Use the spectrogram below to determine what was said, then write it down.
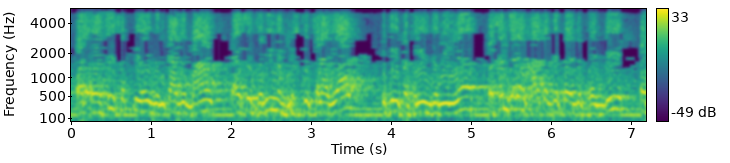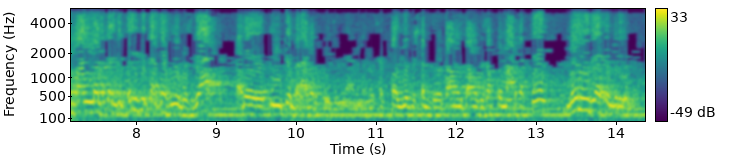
और ऐसी शक्ति है जिनका जो बाण ऐसे ज़मीन में घुस के चला गया, इतनी पथरीली ज़मीन में और सब जगह उठा करके पेड़ को फेंक दी और बाण लौट करके फिर की तरफ़ में घुस गया। अरे, इनके बराबर कोई दुनिया नहीं हो सकता। ये तो सब देवताओं उताओं को सबको मार सकते हैं। ले लीजिए ऐसे गृह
